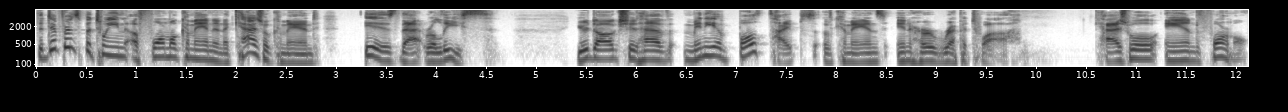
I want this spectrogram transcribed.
The difference between a formal command and a casual command is that release. Your dog should have many of both types of commands in her repertoire casual and formal.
